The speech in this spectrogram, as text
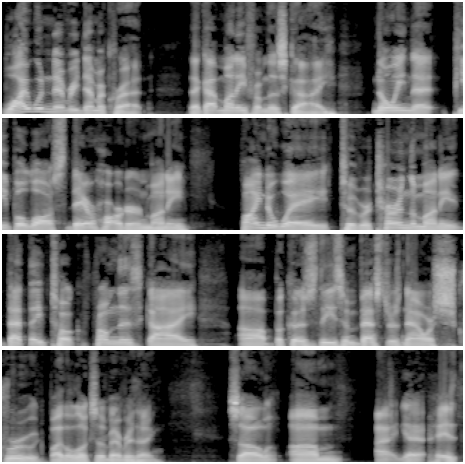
Why wouldn't every Democrat that got money from this guy, knowing that people lost their hard earned money, find a way to return the money that they took from this guy uh, because these investors now are screwed by the looks of everything. So, um, I, yeah, it,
